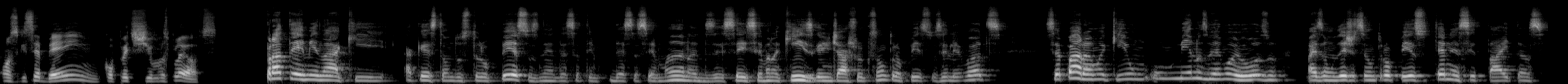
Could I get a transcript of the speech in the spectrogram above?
conseguir ser bem competitivo nos playoffs. Para terminar aqui a questão dos tropeços né, dessa, dessa semana, 16, semana 15, que a gente achou que são tropeços relevantes, separamos aqui um, um menos vergonhoso, mas não deixa de ser um tropeço. Tennessee Titans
